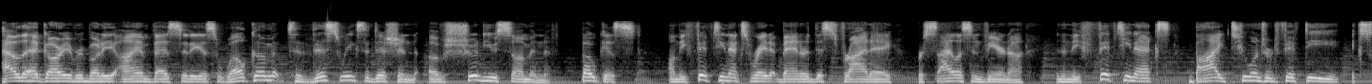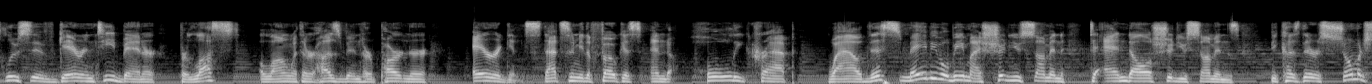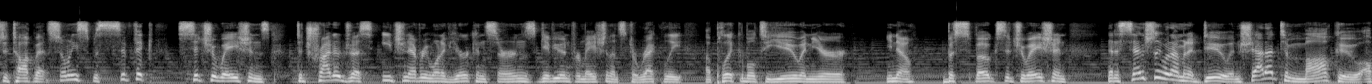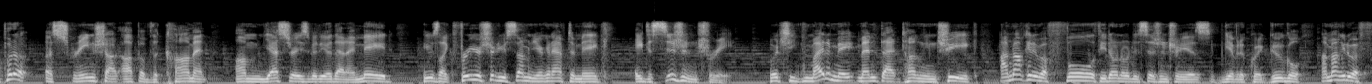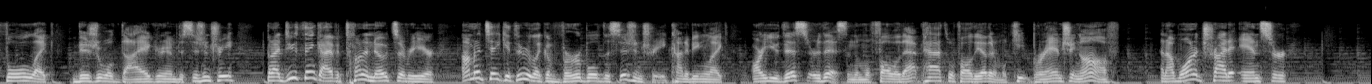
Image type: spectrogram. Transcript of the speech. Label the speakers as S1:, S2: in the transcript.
S1: How the heck are you, everybody? I am Fastidious. Welcome to this week's edition of Should You Summon, focused on the 15x rated banner this Friday for Silas and Vierna, and then the 15x buy 250 exclusive guaranteed banner for Lust, along with her husband, her partner, Arrogance. That's gonna be the focus, and holy crap, wow, this maybe will be my Should You Summon to end all Should You Summons because there's so much to talk about, so many specific situations to try to address each and every one of your concerns, give you information that's directly applicable to you and your, you know, bespoke situation. That essentially what I'm going to do, and shout out to Maku, I'll put a, a screenshot up of the comment on yesterday's video that I made. He was like, for your should you summon, you're going to have to make a decision tree which he might have made, meant that tongue in cheek. I'm not going to do a full, if you don't know what a decision tree is, give it a quick Google. I'm not going to do a full, like, visual diagram decision tree, but I do think I have a ton of notes over here. I'm going to take you through, like, a verbal decision tree, kind of being like, are you this or this? And then we'll follow that path, we'll follow the other, and we'll keep branching off. And I want to try to answer,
